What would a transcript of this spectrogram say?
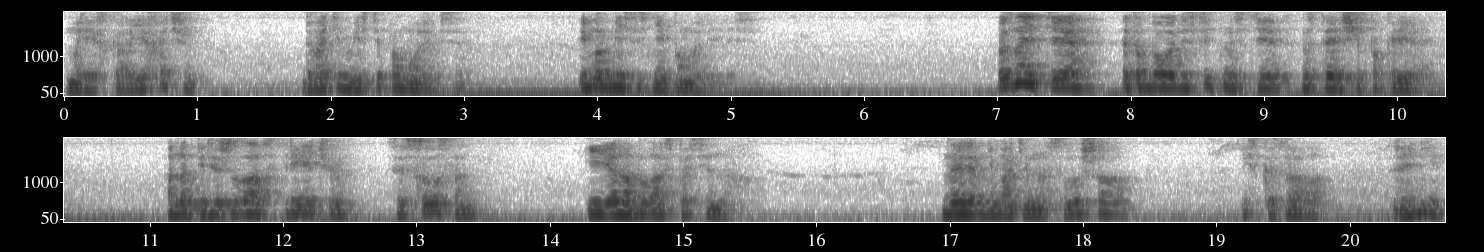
Мария сказала, я хочу. Давайте вместе помолимся. И мы вместе с ней помолились. Вы знаете, это было в действительности настоящее покаяние. Она пережила встречу с Иисусом, и она была спасена. Неля внимательно слушала и сказала, Леонид,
